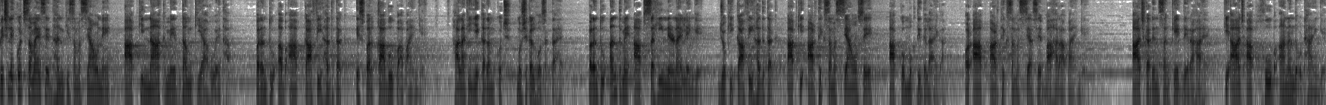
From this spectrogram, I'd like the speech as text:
पिछले कुछ समय से धन की समस्याओं ने आपकी नाक में दम किया हुए था, परंतु अब आप काफ़ी हद तक इस पर काबू पा पाएँगे। हालाँकि ये कदम कुछ मुश्किल हो सकता है, परंतु अंत में आप सही निर्णय लेंगे, जो कि काफ़ी हद तक आपकी आर्थिक समस्याओं से आपको मुक्ति दिलाएगा और आप आर्थिक समस्या से बाहर आ पाएँगे। आज का दिन संकेत दे रहा है कि आज आप खूब आनंद उठाएँगे।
